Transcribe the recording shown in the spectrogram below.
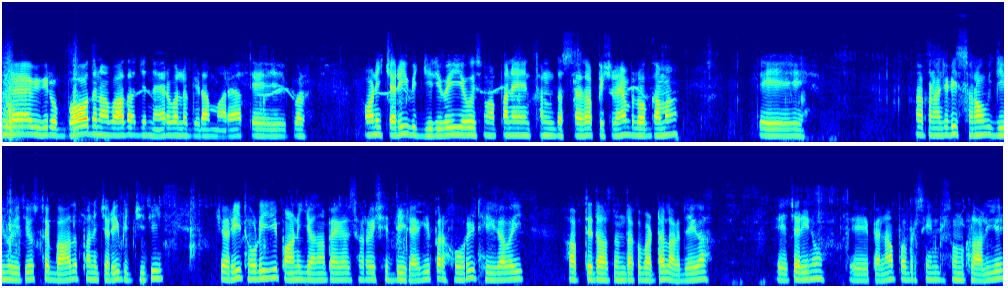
ਲੈ ਵੀ ਵੀਰੋ, ਬਹੁਤ ਦਿਨਾਂ ਬਾਅਦ ਅੱਜ ਨਹਿਰ ਵੱਲ ਗੇੜਾ ਮਾਰਿਆ ਤੇ ਪਰ ਹੁਣੀ ਚਰੀ ਬੀਜੀ ਦੀ ਬਈ, ਉਹ ਇਸ ਆਪਾਂ ਨੇ ਤੁਹਾਨੂੰ ਦੱਸਿਆ ਸੀ ਪਿਛਲੇ ਬਲੌਗਾਂ ਮਾ ਤੇ ਆਪਣਾ ਜਿਹੜੀ ਸਰੋਂ ਬੀਜੀ ਹੋਈ ਸੀ, ਉਸ ਤੋਂ ਬਾਅਦ ਆਪਾਂ ਨੇ ਚਰੀ ਬੀਜੀ ਸੀ। ਚਰੀ ਥੋੜੀ ਜੀ ਪਾਣੀ ਜ਼ਿਆਦਾ ਪੈ ਗਿਆ, ਸਾਰੇ ਸਿੱਧੀ ਰਹਿ ਗਈ, ਪਰ ਹੋਰ ਹੀ ਠੀਕ ਆ ਬਈ, ਹਫ਼ਤੇ 10 ਦਿਨ ਤੱਕ ਵਾਢਾ ਲੱਗ ਜਾਏਗਾ ਇਹ ਚਰੀ ਨੂੰ। ਤੇ ਪਹਿਲਾਂ ਆਪਾਂ ਬਰਸੀਨ ਬਰਸੂਨ ਖਿਲਾ ਲਈਏ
